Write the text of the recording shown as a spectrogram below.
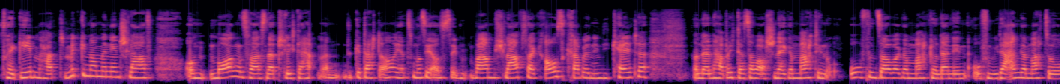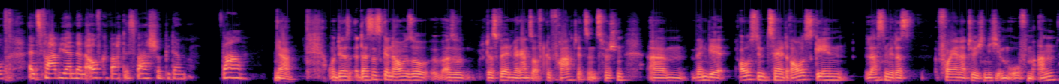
vergeben hat, mitgenommen in den Schlaf. Und morgens war es natürlich, da hat man gedacht, oh, jetzt muss ich aus dem warmen Schlafsack rauskrabbeln in die Kälte. Und dann habe ich das aber auch schnell gemacht, den Ofen sauber gemacht und dann den Ofen wieder angemacht. So als Fabian dann aufgewacht ist, war es schon wieder warm. Ja, und das, das ist genauso, also das werden wir ganz oft gefragt jetzt inzwischen. Ähm, wenn wir aus dem Zelt rausgehen, lassen wir das Feuer natürlich nicht im Ofen an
